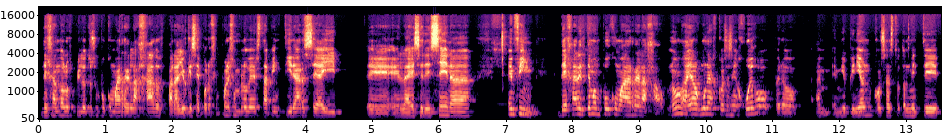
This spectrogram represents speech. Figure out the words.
dejando a los pilotos un poco más relajados para, yo que sé, por, por ejemplo, Verstappen tirarse ahí eh, en la S de Sena, en fin, dejar el tema un poco más relajado, ¿no? Hay algunas cosas en juego, pero en, mi opinión, cosas totalmente,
